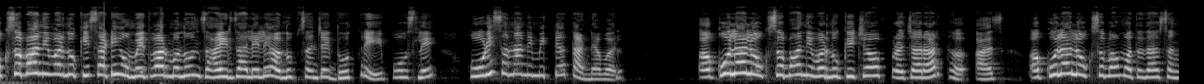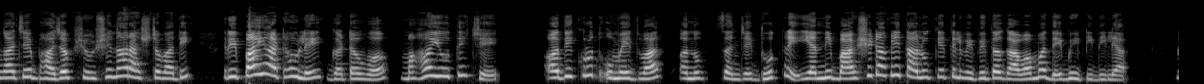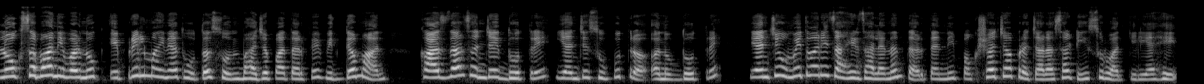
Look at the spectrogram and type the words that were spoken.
लोकसभा निवडणुकीसाठी उमेदवार म्हणून जाहीर झालेले अनुप संजय धोत्रे पोहोचले होळी सणानिमित्त तांड्यावर अकोला लोकसभा निवडणुकीच्या प्रचारार्थ आज अकोला लोकसभा मतदारसंघाचे भाजप शिवसेना राष्ट्रवादी रिपाई आठवले गट व महायुतीचे अधिकृत उमेदवार अनुप संजय धोत्रे यांनी बार्शी टाकळी तालुक्यातील विविध गावामध्ये भेटी दिल्या. लोकसभा निवडणूक एप्रिल महिन्यात होत असून भाजपातर्फे विद्यमान खासदार संजय धोत्रे यांचे सुपुत्र अनुप धोत्रे यांची उमेदवारी जाहीर झाल्यानंतर त्यांनी पक्षाच्या प्रचारासाठी सुरुवात केली आहे.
